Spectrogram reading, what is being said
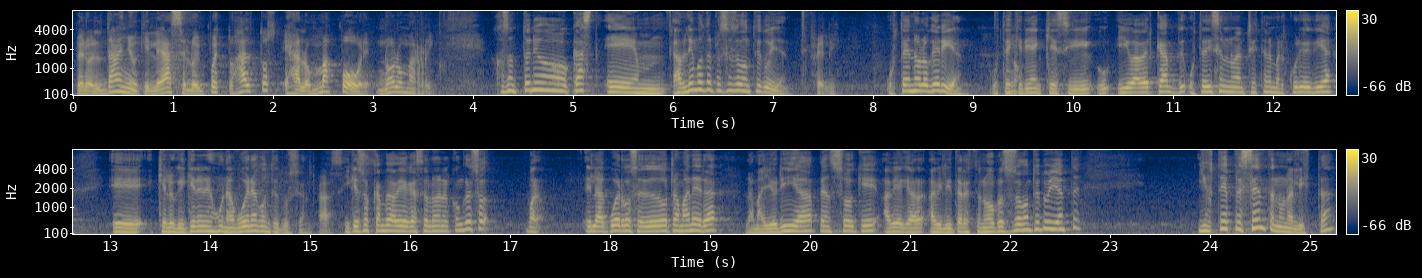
Pero el daño que le hacen los impuestos altos es a los más pobres, no a los más ricos. José Antonio Cast, em, hablemos del proceso constituyente. Feliz. Ustedes no lo querían. Ustedes querían que si iba a haber cambios. Ustedes dicen en una entrevista en el Mercurio hoy día eh, que lo que quieren es una buena constitución. y que esos cambios había que hacerlo en el Congreso. Bueno, el acuerdo se dio de otra manera. La mayoría pensó que había que habilitar este nuevo proceso constituyente y ustedes presentan una lista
